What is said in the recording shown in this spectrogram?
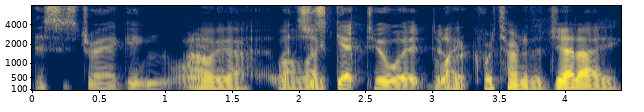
this is dragging or Oh, yeah. uh, Well, let's like- just get to it. or- like Return of the Jedi,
